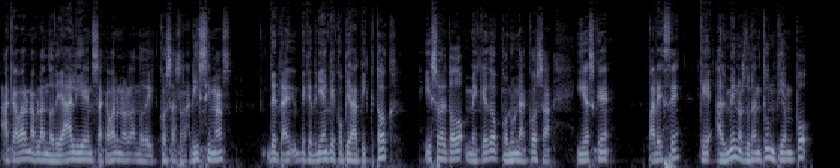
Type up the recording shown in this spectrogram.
Acabaron hablando de aliens, acabaron hablando de cosas rarísimas, de, de que tenían que copiar a TikTok. Y sobre todo me quedo con una cosa, y es que parece que al menos durante un tiempo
